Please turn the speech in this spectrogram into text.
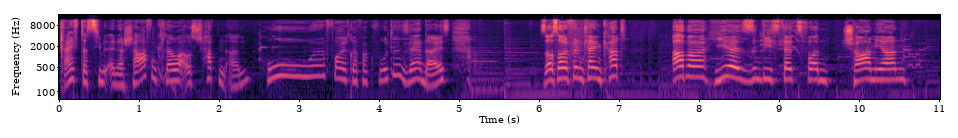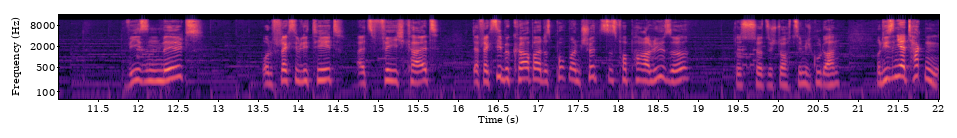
Greift das Ziel mit einer scharfen Klaue aus Schatten an. Hohe Volltrefferquote, sehr nice. So, sorry für einen kleinen Cut. Aber hier sind die Stats von Charmian. Wesen mild und Flexibilität als Fähigkeit. Der flexible Körper des Pokémon schützt es vor Paralyse. Das hört sich doch ziemlich gut an. Und hier sind die Attacken.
